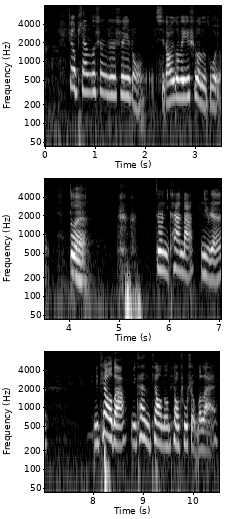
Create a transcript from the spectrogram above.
这个片子甚至是一种起到一个威慑的作用。对，就是你看吧，女人，你跳吧，你看你跳能跳出什么来。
